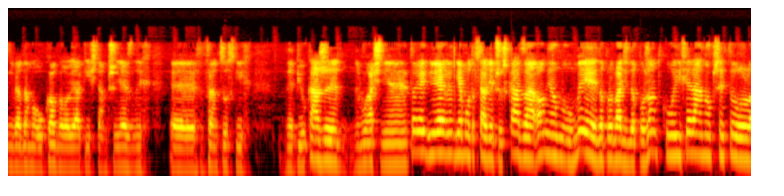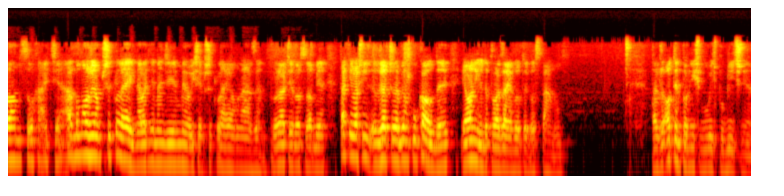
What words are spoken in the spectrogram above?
nie wiadomo u kogo, jakichś tam przyjezdnych francuskich piłkarzy właśnie, to je, je, jemu to wcale nie przeszkadza, on ją umyje, doprowadzi do porządku i się rano przytulą, słuchajcie, albo może ją przyklei, nawet nie będzie jej mył i się przykleją razem, wyobraźcie to sobie, takie właśnie rzeczy robią kukoldy i oni je doprowadzają do tego stanu. Także o tym powinniśmy mówić publicznie.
